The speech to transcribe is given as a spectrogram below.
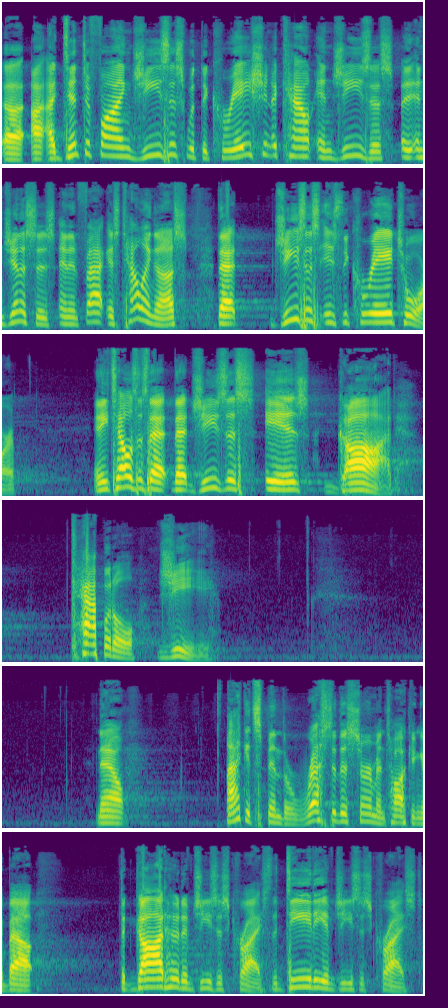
uh, identifying Jesus with the creation account in Jesus uh, in Genesis, and in fact is telling us that Jesus is the creator. And he tells us that, that Jesus is God, capital G. Now, I could spend the rest of this sermon talking about the godhood of Jesus Christ, the deity of Jesus Christ.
